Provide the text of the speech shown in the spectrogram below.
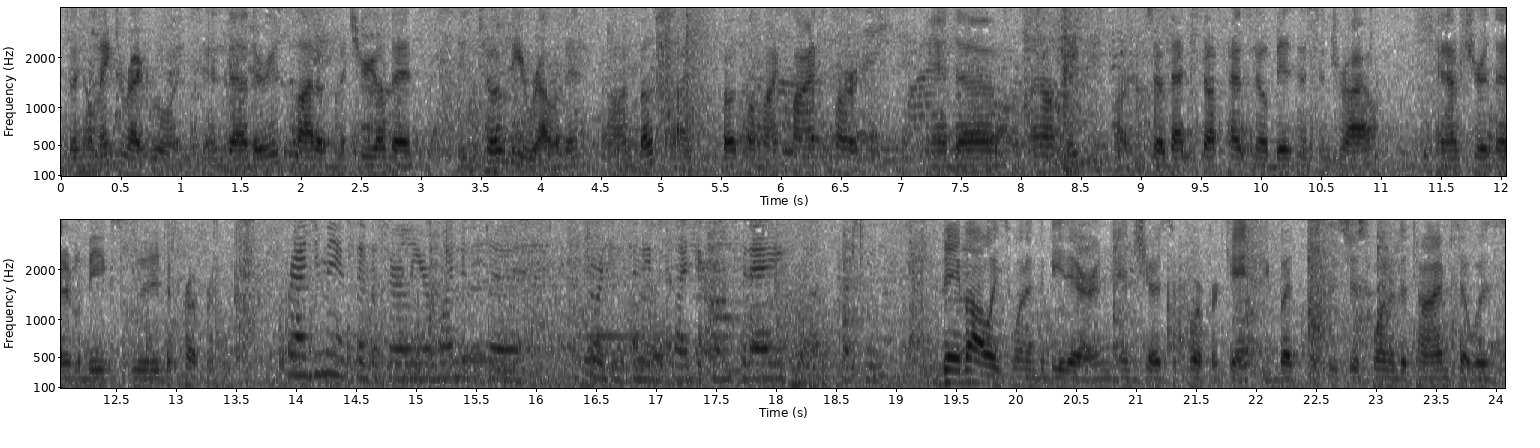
So he'll make the right rulings. And uh, there is a lot of material that is totally irrelevant on both sides, both on my client's part and, uh, and on Casey's part. So that stuff has no business in trial, and I'm sure that it'll be excluded appropriately. Brad, you may have said this earlier. Why did the George and Cindy decide to come today versus? They've always wanted to be there and, and show support for Casey, but this is just one of the times that was,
